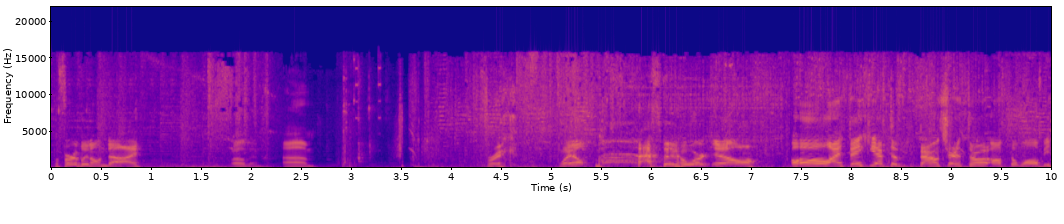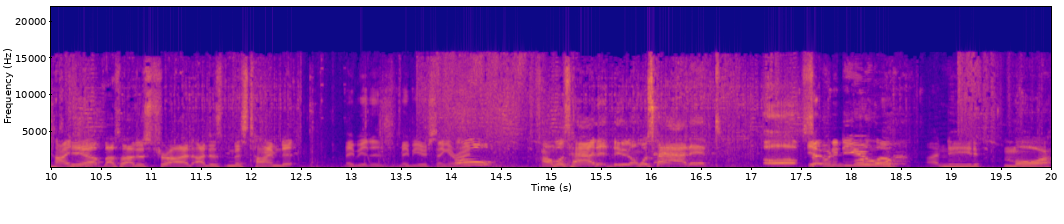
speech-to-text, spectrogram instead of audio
Preferably don't die. Well then, um, frick. Well, that didn't work at all. Oh, I think you have to bounce her and throw it off the wall behind Yep, you. Yep, that's what I just tried. I just mistimed it. Maybe it is. Maybe you're saying it right. Oh! Almost had it, dude. Almost had it. Oh, so Yep, did you. I need more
